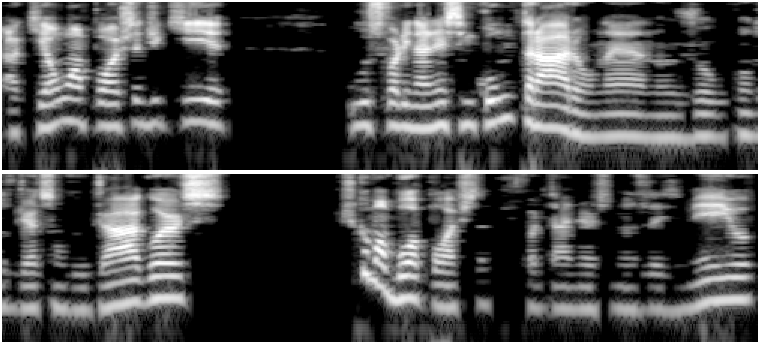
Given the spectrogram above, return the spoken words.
aqui é uma aposta de que os 49ers se encontraram né, no jogo contra o Jacksonville Jaguars. Acho que é uma boa aposta. 49ers menos 10,5.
